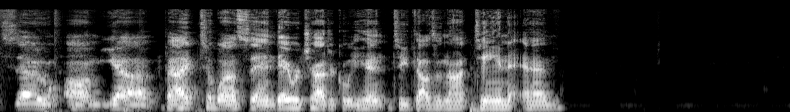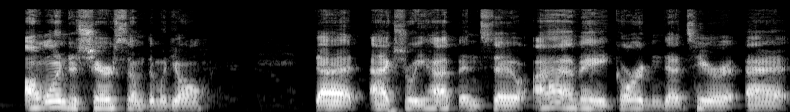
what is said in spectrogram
So, um, yeah, back to what I was saying. They were tragically hit in 2019, and I wanted to share something with y'all that actually happened. So, I have a garden that's here at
